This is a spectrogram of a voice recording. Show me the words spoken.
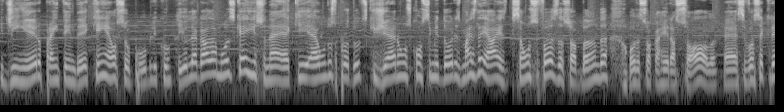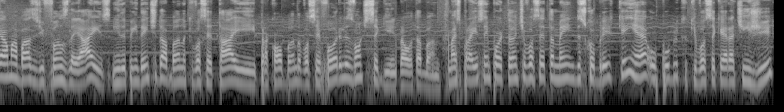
e dinheiro para entender quem é o seu público. E o legal da música é isso, né? É que é um dos produtos produtos que geram os consumidores mais leais, que são os fãs da sua banda ou da sua carreira solo. É, se você criar uma base de fãs leais, independente da banda que você tá e para qual banda você for, eles vão te seguir para outra banda. Mas para isso é importante você também descobrir quem é o público que você quer atingir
